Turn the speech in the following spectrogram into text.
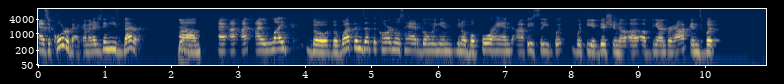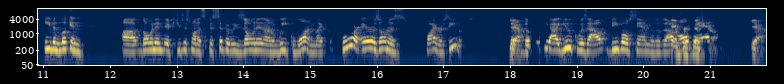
as a quarterback. I mean, I just think he's better. Yeah. Um, I, I, I, like the the weapons that the Cardinals had going in, you know, beforehand. Obviously, with, with the addition of, of DeAndre Hopkins, but even looking uh, going in, if you just want to specifically zone in on Week One, like who are Arizona's wide receivers? The, yeah, the rookie Aiyuk was out, Deebo Samuels was out. San Francisco. Had, yeah,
